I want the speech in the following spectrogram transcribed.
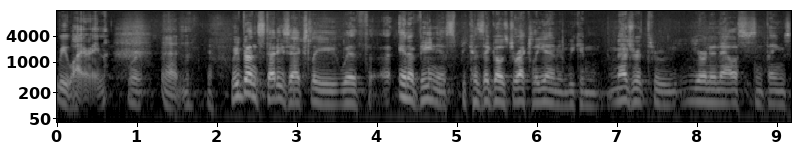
rewiring. Right. And We've done studies actually with uh, intravenous because it goes directly in and we can measure it through urine analysis and things.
